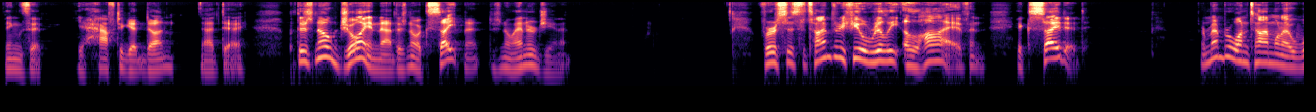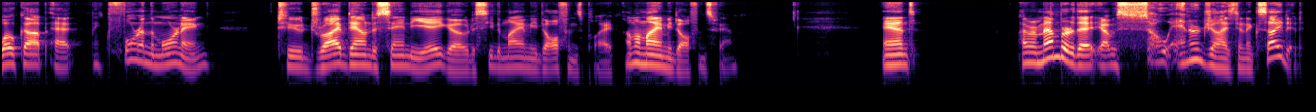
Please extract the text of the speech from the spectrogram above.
things that you have to get done that day. But there's no joy in that. There's no excitement. There's no energy in it. Versus the times where you feel really alive and excited. I remember one time when I woke up at like four in the morning to drive down to San Diego to see the Miami Dolphins play. I'm a Miami Dolphins fan. And I remember that I was so energized and excited.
